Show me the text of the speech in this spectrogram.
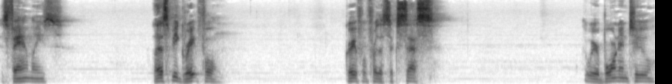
as families. Let us be grateful, grateful for the success that we were born into,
